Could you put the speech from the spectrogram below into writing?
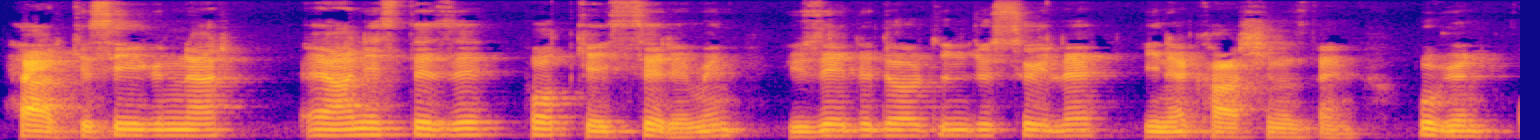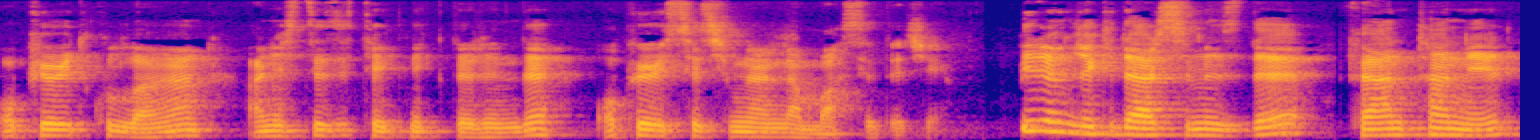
Herkese iyi günler. E-Anestezi Podcast serimin 154.süyle yine karşınızdayım. Bugün opioid kullanan anestezi tekniklerinde opioid seçimlerinden bahsedeceğim. Bir önceki dersimizde fentanil,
